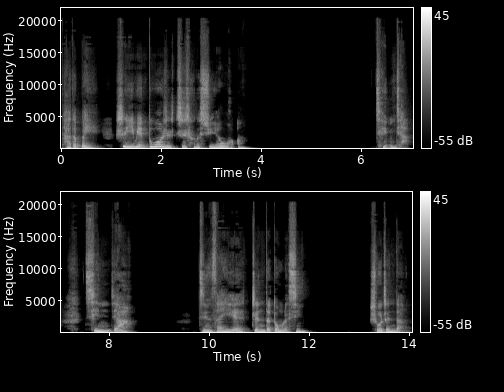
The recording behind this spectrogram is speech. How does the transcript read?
他的背是一面多日织成的血网，亲家，亲家，金三爷真的动了心。说真的，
